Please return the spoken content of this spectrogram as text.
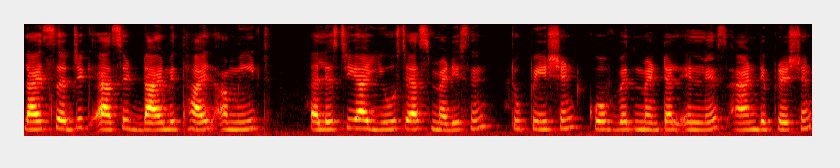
lysergic acid dimethyl amide L are used as medicine to patient cope with mental illness and depression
